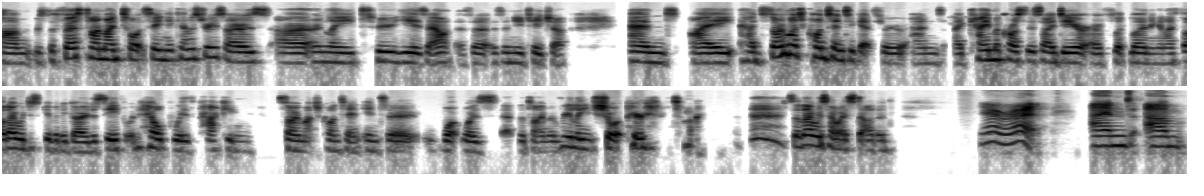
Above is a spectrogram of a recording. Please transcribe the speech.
Um, it was the first time I'd taught senior chemistry, so I was uh, only two years out as a, as a new teacher. And I had so much content to get through, and I came across this idea of flip learning, and I thought I would just give it a go to see if it would help with packing so much content into what was at the time a really short period of time. so that was how I started. Yeah, right. And um,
